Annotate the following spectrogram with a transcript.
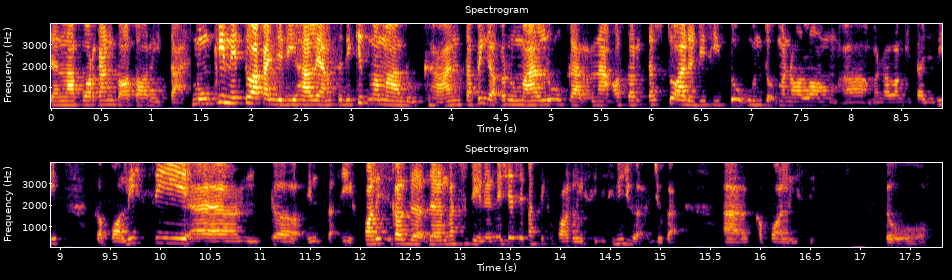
dan laporkan ke otoritas. Mungkin itu akan jadi hal yang sedikit memalukan, tapi nggak perlu malu karena otoritas itu ada di situ untuk menolong uh, menolong kita. Jadi ke polisi, um, ke insta, polisi kalau dalam kasus di Indonesia sih pasti ke polisi. Di sini juga juga uh, ke polisi. Tuh.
